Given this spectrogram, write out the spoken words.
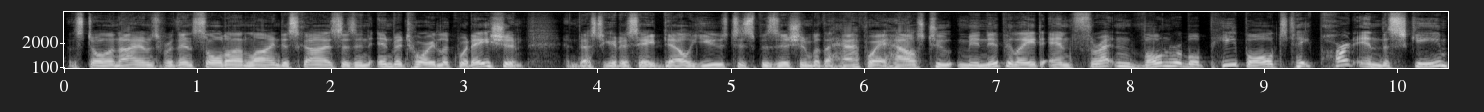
The stolen items were then sold online disguised as an inventory liquidation. Investigators say Dell used his position with a halfway house to manipulate and threaten vulnerable people to take part in the scheme,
